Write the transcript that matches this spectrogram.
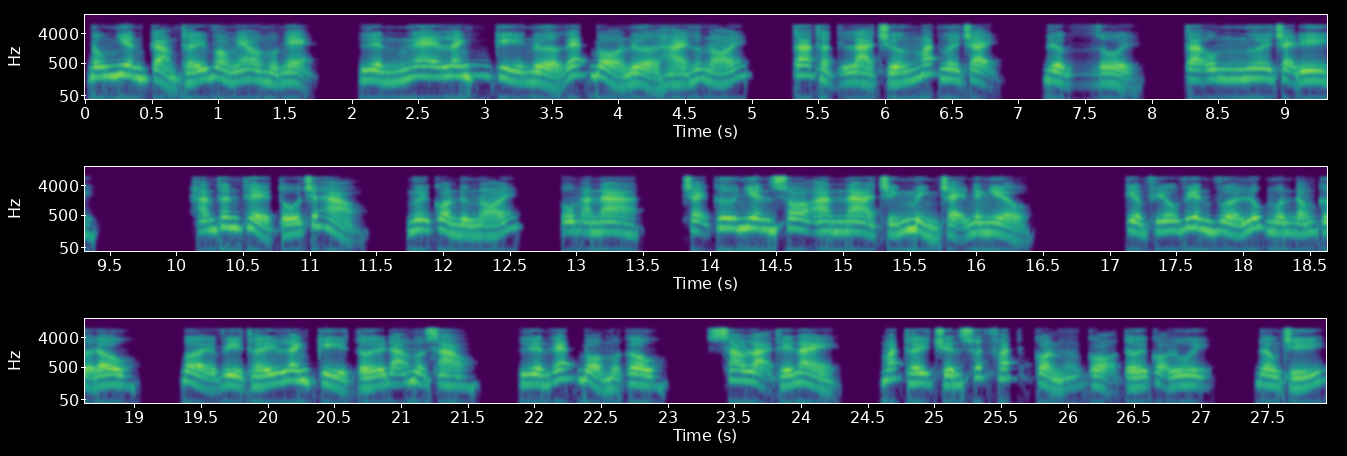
đồng nhiên cảm thấy vòng eo một nhẹ, liền nghe lanh kỳ nửa ghét bỏ nửa hài hước nói, ta thật là trướng mắt ngươi chạy, được rồi, ta ôm ngươi chạy đi. Hắn thân thể tố chất hảo, ngươi còn đừng nói, ôm Anna, chạy cư nhiên so Anna chính mình chạy nhanh nhiều. Kiểm phiếu viên vừa lúc muốn đóng cửa đâu, bởi vì thấy lanh kỳ tới đã muộn sao, liền ghét bỏ một câu, sao lại thế này, mắt thấy chuyến xuất phát còn cọ tới cọ lui, đồng chí,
